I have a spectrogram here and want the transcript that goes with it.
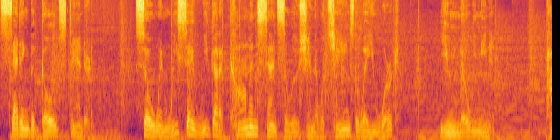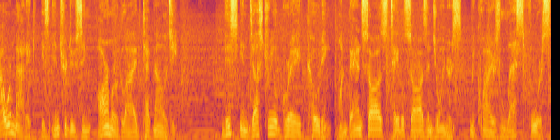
setting the gold standard. So when we say we've got a common sense solution that will change the way you work, you know we mean it. Powermatic is introducing ArmorGlide technology. This industrial grade coating on bandsaws, table saws, and joiners requires less force,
